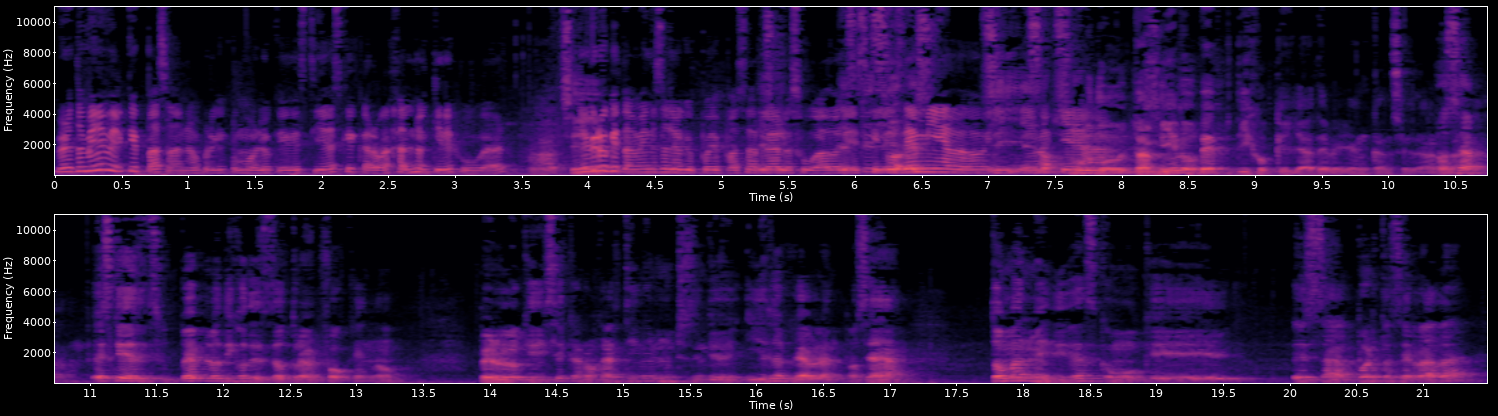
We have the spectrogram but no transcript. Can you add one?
Pero también a ver qué pasa, ¿no? Porque como lo que decías que Carvajal no quiere jugar. Ah, Sí. Yo creo que también es lo que puede pasarle a los jugadores, Es que, eso les dé es- miedo sí, y ya es no quieran. También siento- Pep dijo que ya deberían cancelar. O la- sea, es que Pep lo dijo desde otro enfoque, ¿no? Pero lo que dice Carvajal tiene mucho sentido y es lo que hablan. O sea, toman medidas como que es a puerta cerrada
